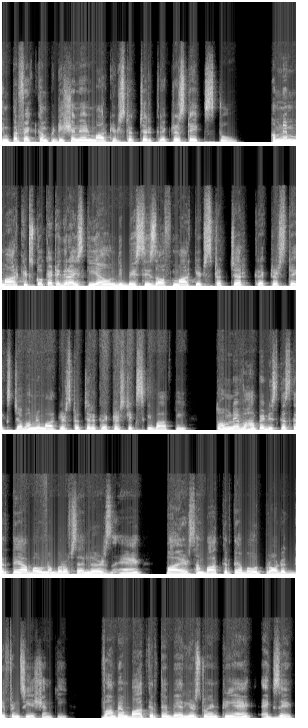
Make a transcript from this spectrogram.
Imperfect competition and market structure characteristics two हमने मार्केट्स को कैटेगराइज किया on the basis of market structure characteristics जब हमने मार्केट स्ट्रक्चर करेक्टरिस्टिक्स की बात की तो हमने वहाँ पे डिस्कस करते हैं about number of sellers and buyers हम बात करते हैं अबाउट प्रोडक्ट डिफ्रेंसीशन की. वहाँ पे हम बात करते हैं barriers to entry and exit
